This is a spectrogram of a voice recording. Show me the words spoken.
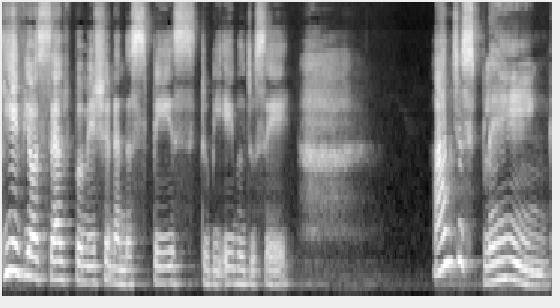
Give yourself permission and the space to be able to say, I'm just playing.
